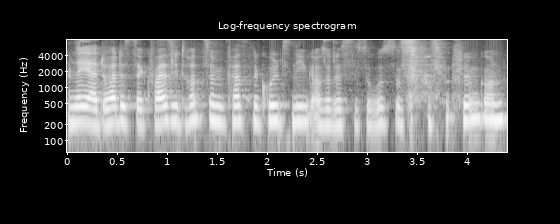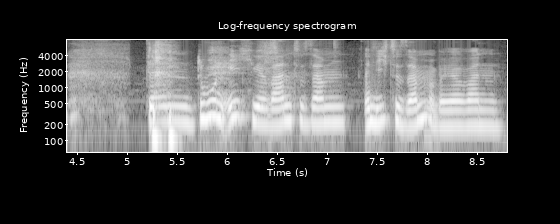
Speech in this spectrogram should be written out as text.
Naja, du hattest ja quasi trotzdem fast eine Kult-Sneak, außer dass du so wusstest, was für ein Film kommt. Denn du und ich, wir waren zusammen, äh, nicht zusammen, aber wir waren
